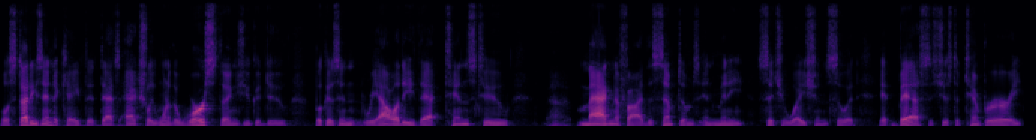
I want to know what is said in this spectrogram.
Well, studies indicate that that's actually one of the worst things you could do because in reality that tends to uh, magnify the symptoms in many situations. So it, at best, it's just a temporary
